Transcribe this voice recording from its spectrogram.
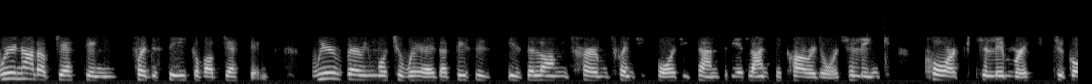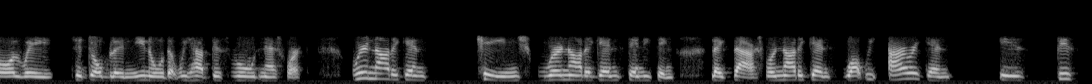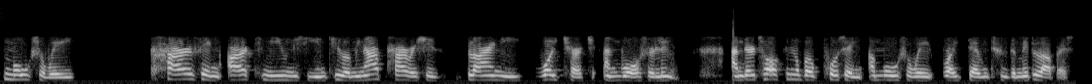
we're not objecting for the sake of objecting. We're very much aware that this is, is the long term 2040 plan for the Atlantic corridor to link Cork to Limerick to Galway to Dublin, you know, that we have this road network. We're not against change. We're not against anything like that. We're not against what we are against is this motorway carving our community into. I mean, our parish is Blarney, Whitechurch, and Waterloo. And they're talking about putting a motorway right down through the middle of it.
